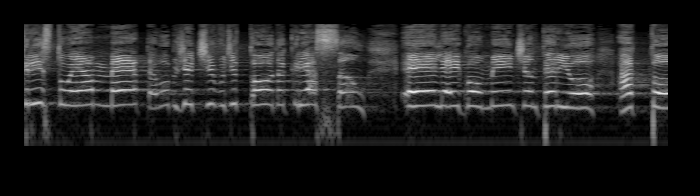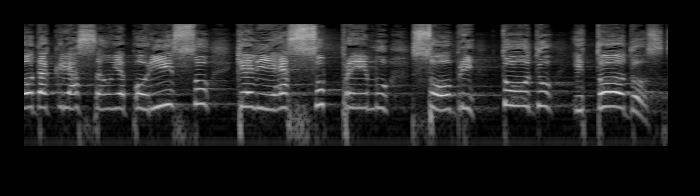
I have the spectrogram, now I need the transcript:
Cristo é a meta, o objetivo de toda a criação. Ele é igualmente anterior a toda a criação e é por isso que ele é supremo sobre tudo e todos.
